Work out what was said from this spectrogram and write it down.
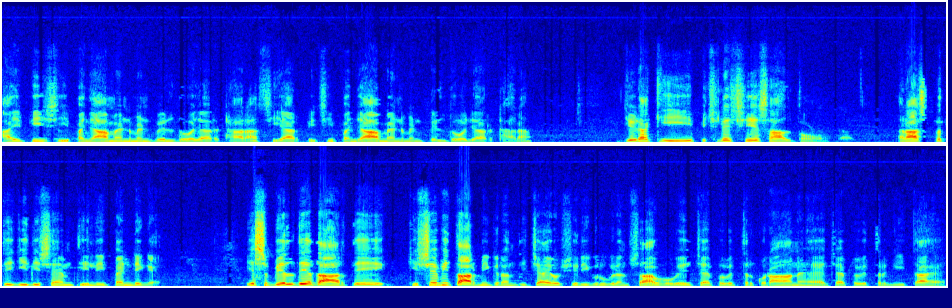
IPC Punjab amendment bill 2018 CrPC Punjab amendment bill 2018 ਜਿਹੜਾ ਕਿ ਪਿਛਲੇ 6 ਸਾਲ ਤੋਂ ਰਾਸ਼ਟਰਪਤੀ ਜੀ ਦੀ ਸਹਿਮਤੀ ਲਈ ਪੈਂਡਿੰਗ ਹੈ। ਇਸ ਬਿੱਲ ਦੇ ਆਧਾਰ ਤੇ ਕਿਸੇ ਵੀ ਧਾਰਮਿਕ ਗ੍ਰੰਥ ਦੀ, ਚਾਹੇ ਉਹ ਸ੍ਰੀ ਗੁਰੂ ਗ੍ਰੰਥ ਸਾਹਿਬ ਹੋਵੇ, ਚਾਹੇ ਪਵਿੱਤਰ ਕੁਰਾਨ ਹੈ, ਚਾਹੇ ਪਵਿੱਤਰ ਗੀਤਾ ਹੈ,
